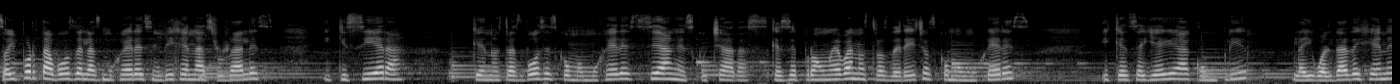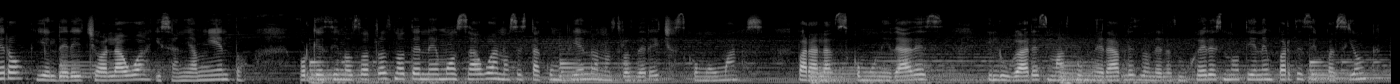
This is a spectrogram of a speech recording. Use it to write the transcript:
Soy portavoz de las mujeres indígenas rurales y quisiera que nuestras voces como mujeres sean escuchadas, que se promuevan nuestros derechos como mujeres y que se llegue a cumplir la igualdad de género y el derecho al agua y saneamiento, porque si nosotros no tenemos agua no se está cumpliendo nuestros derechos como humanos. Para las comunidades y lugares más vulnerables donde las mujeres no tienen participación,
